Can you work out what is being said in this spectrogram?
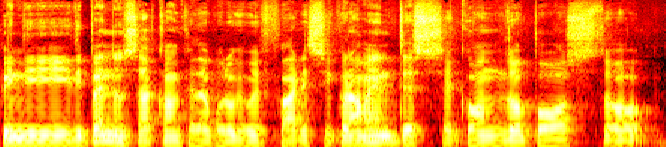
Quindi dipende un sacco anche da quello che vuoi fare. Sicuramente secondo posto,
